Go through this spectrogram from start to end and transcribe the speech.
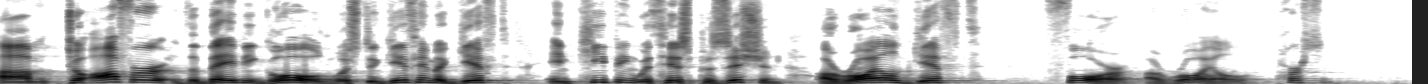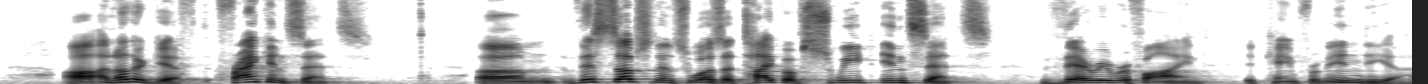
Um, to offer the baby gold was to give him a gift in keeping with his position, a royal gift for a royal person. Uh, another gift, frankincense. Um, this substance was a type of sweet incense, very refined. It came from India.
